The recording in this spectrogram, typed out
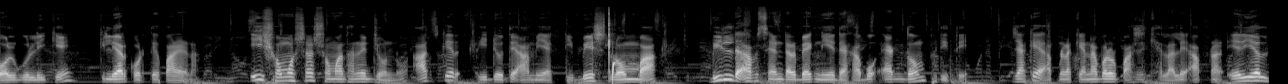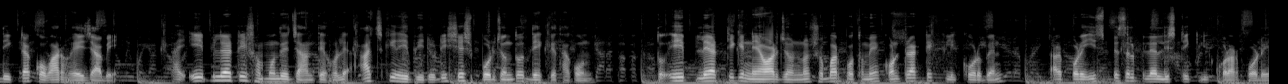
বলগুলিকে ক্লিয়ার করতে পারে না। এই সমস্যার সমাধানের জন্য আজকের ভিডিওতে আমি একটি বেশ লম্বা বিল্ড আপ সেন্টার ব্যাগ নিয়ে দেখাবো একদম ফ্রিতে যাকে আপনারা ক্যানাভারোর পাশে খেলালে আপনার এরিয়াল দিকটা কভার হয়ে যাবে। তাই এই প্লেয়ারটি সম্বন্ধে জানতে হলে আজকের এই ভিডিওটি শেষ পর্যন্ত দেখতে থাকুন। তো এই প্লেয়ারটিকে নেওয়ার জন্য সবার প্রথমে কন্ট্রাক্টে ক্লিক করবেন, তারপরে স্পেশাল প্লেয়ার লিস্টে ক্লিক করার পরে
